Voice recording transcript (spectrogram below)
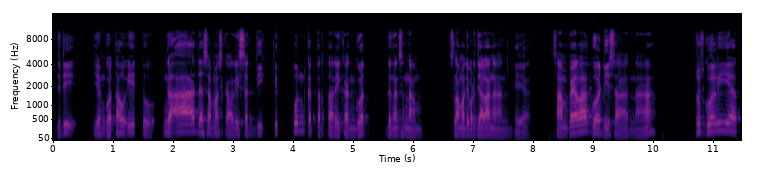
Jadi yang gue tahu itu nggak ada sama sekali sedikit pun ketertarikan gue dengan senam selama di perjalanan. Iya. Sampailah gue di sana, terus gue lihat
